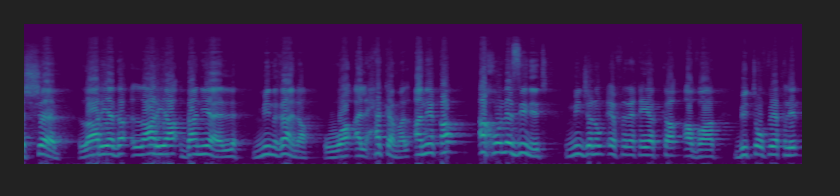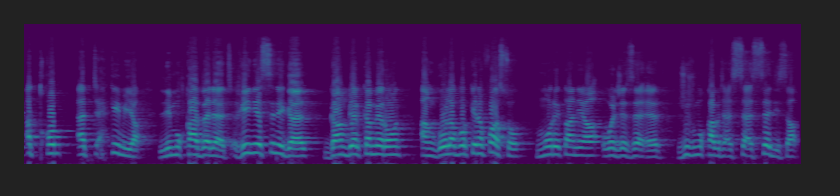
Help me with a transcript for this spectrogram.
الشاب لاريا, لاريا دانيال من غانا والحكم الأنيقة اخونا زينيت من جنوب إفريقيا ك AVAR بالتوفيق للأطقم التحكيمية لمقابلات غينيا السنغال غامبيا الكاميرون أنغولا بوركينا فاسو موريتانيا والجزائر. جوج مقابلات على الساعة السادسة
